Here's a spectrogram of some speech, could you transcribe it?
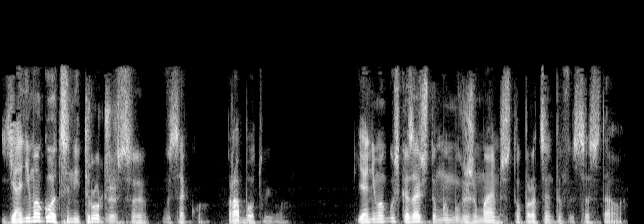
Я не могу оценить Роджерса высоко, работу его. Я не могу сказать, что мы выжимаем 100% из состава.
